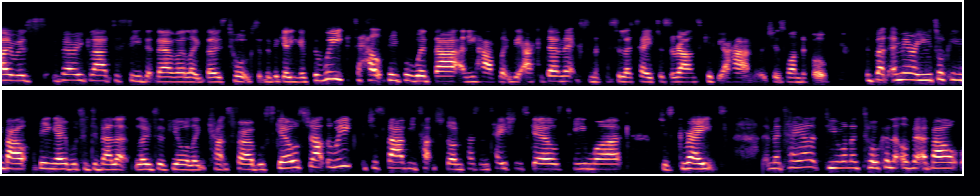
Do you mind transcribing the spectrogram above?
I was very glad to see that there were like those talks at the beginning of the week to help people with that. And you have like the academics and the facilitators around to give you a hand, which is wonderful. But Ermira, you were talking about being able to develop loads of your like transferable skills throughout the week, which is fab. You touched on presentation skills, teamwork, which is great. Mattea, do you want to talk a little bit about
